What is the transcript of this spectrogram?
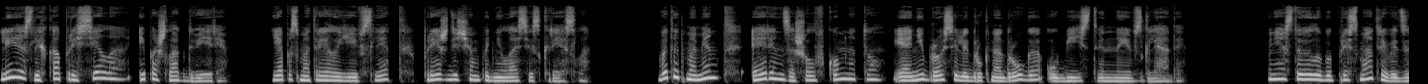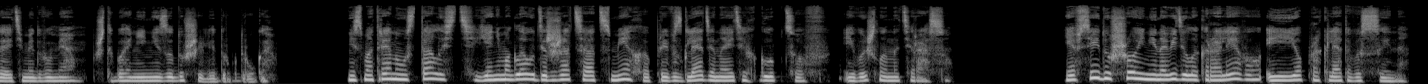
Лия слегка присела и пошла к двери. Я посмотрела ей вслед, прежде чем поднялась из кресла. В этот момент Эрин зашел в комнату, и они бросили друг на друга убийственные взгляды. Мне стоило бы присматривать за этими двумя, чтобы они не задушили друг друга. Несмотря на усталость, я не могла удержаться от смеха при взгляде на этих глупцов и вышла на террасу. Я всей душой ненавидела королеву и ее проклятого сына,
